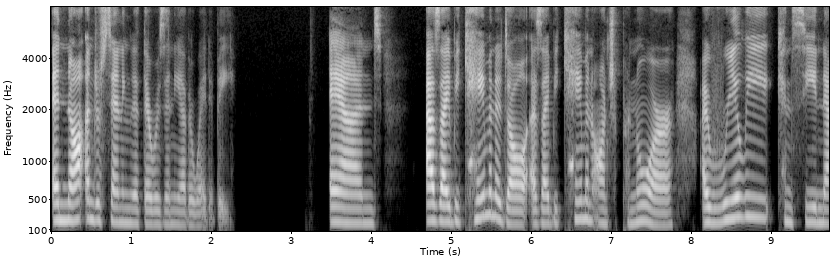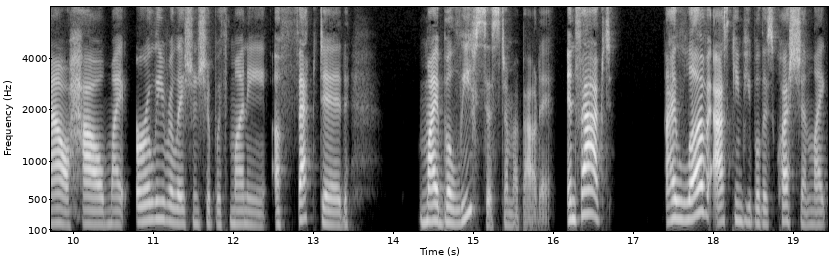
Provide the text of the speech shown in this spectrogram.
and not understanding that there was any other way to be. And as I became an adult, as I became an entrepreneur, I really can see now how my early relationship with money affected my belief system about it. In fact, I love asking people this question like,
